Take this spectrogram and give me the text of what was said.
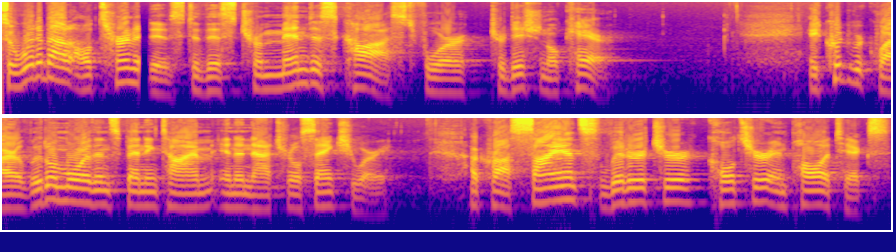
So, what about alternatives to this tremendous cost for traditional care? It could require little more than spending time in a natural sanctuary. Across science, literature, culture, and politics,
